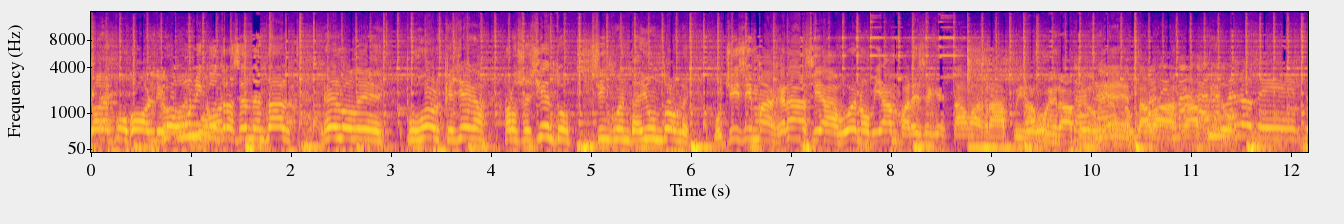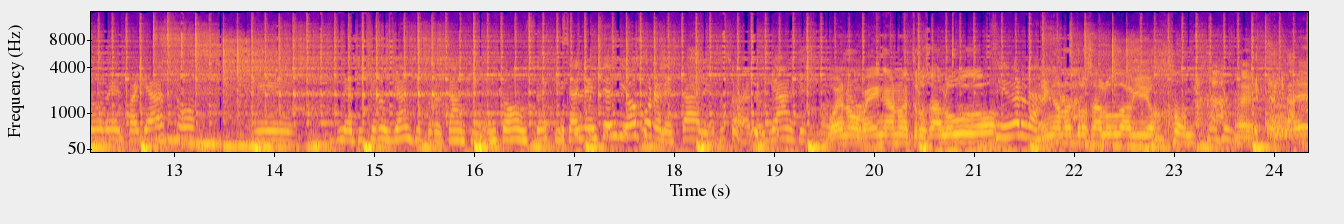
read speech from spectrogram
Lo de Pujol, digo, lo lo de único Pujol. trascendental es lo de Pujol que llega a los 651 dobles. Muchísimas gracias. Bueno, bien, parece que estaba rápido. Está muy rápido, Bien, bien. estaba además, rápido. además lo, de, lo del payaso eh, le pusieron Yankee, pero Yankee. Entonces, quizás le entendió por el estadio, tú sabes, los Yankees. ¿no? Bueno, venga nuestro saludo. Sí, ¿verdad? Venga nuestro saludo a guion. Eh, eh,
